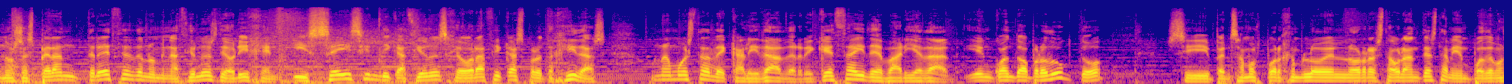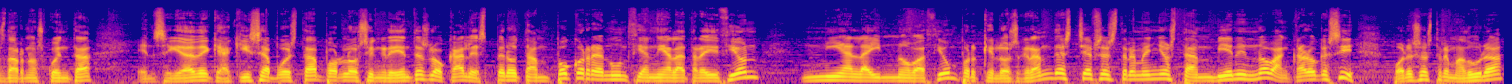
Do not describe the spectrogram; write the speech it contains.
nos esperan 13 denominaciones de origen y 6 indicaciones geográficas protegidas. Una muestra de calidad, de riqueza y de variedad. Y en cuanto a producto, si pensamos, por ejemplo, en los restaurantes, también podemos darnos cuenta enseguida de que aquí se apuesta por los ingredientes locales, pero tampoco renuncian ni a la tradición ni a la innovación, porque los grandes chefs extremeños también innovan, claro que sí. Por eso Extremadura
